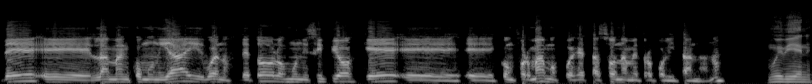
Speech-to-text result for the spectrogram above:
de eh, la mancomunidad y, bueno, de todos los municipios que eh, eh, conformamos pues esta zona metropolitana, ¿no? Muy bien.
